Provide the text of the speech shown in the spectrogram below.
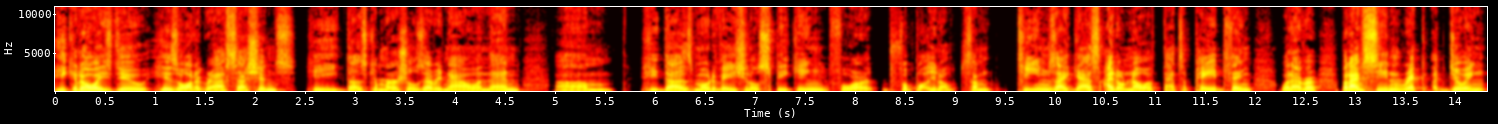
he can always do his autograph sessions. He does commercials every now and then. Um, he does motivational speaking for football, you know, some teams, I guess. I don't know if that's a paid thing, whatever. But I've seen Rick doing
